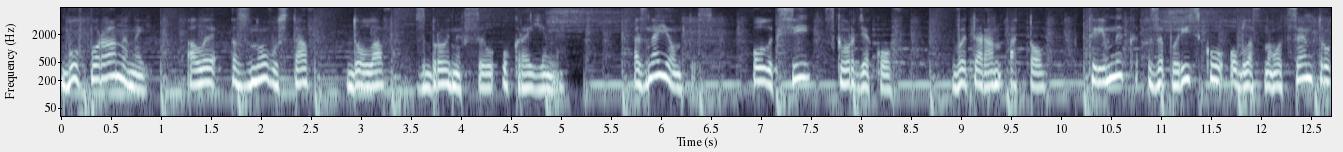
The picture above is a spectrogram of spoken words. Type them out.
Був поранений, але знову став до лав Збройних сил України. Знайомтесь, Олексій Сквордяков, ветеран АТО, керівник Запорізького обласного центру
